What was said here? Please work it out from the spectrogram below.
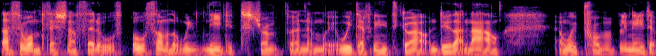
that's the one position I've said all all summer that we needed to strengthen, and we, we definitely need to go out and do that now. And we probably need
